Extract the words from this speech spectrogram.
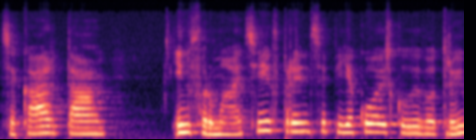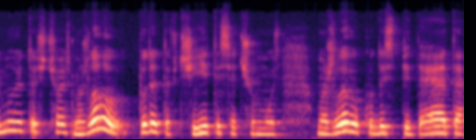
це карта інформації, в принципі, якоїсь, коли ви отримуєте щось, можливо, будете вчитися чомусь, можливо, кудись підете,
